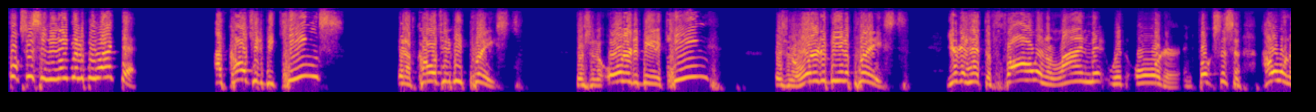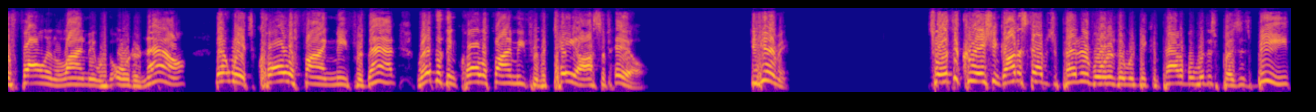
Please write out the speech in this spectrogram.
folks, listen, it ain't going to be like that. I've called you to be kings and I've called you to be priests. There's an order to being a king. There's an order to being a priest. You're going to have to fall in alignment with order. And folks, listen, I want to fall in alignment with order now. That way it's qualifying me for that rather than qualifying me for the chaos of hell. Do you hear me? So at the creation, God established a pattern of order that would be compatible with his presence. B,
